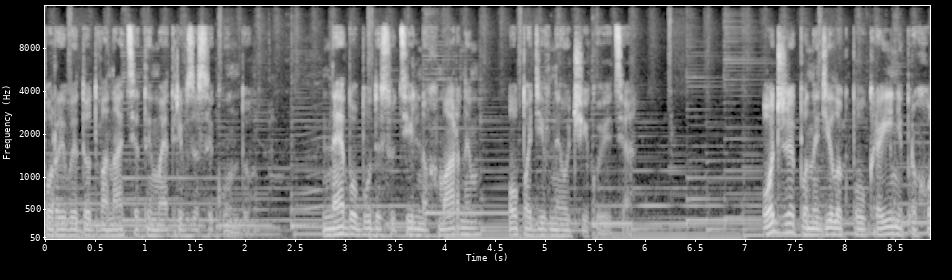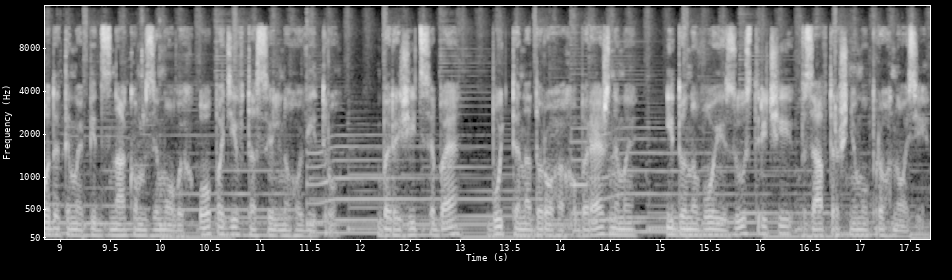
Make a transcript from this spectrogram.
пориви до 12 метрів за секунду. Небо буде суцільно хмарним, опадів не очікується. Отже, понеділок по Україні проходитиме під знаком зимових опадів та сильного вітру. Бережіть себе, будьте на дорогах обережними і до нової зустрічі в завтрашньому прогнозі.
